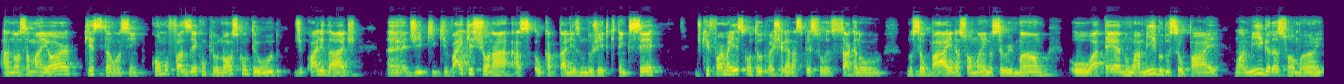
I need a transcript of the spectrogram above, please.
a nossa maior questão, assim, como fazer com que o nosso conteúdo de qualidade, é, de que, que vai questionar as, o capitalismo do jeito que tem que ser, de que forma esse conteúdo vai chegar nas pessoas, saca? No, no seu uhum. pai, na sua mãe, no seu irmão, ou até num amigo do seu pai, uma amiga da sua mãe.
